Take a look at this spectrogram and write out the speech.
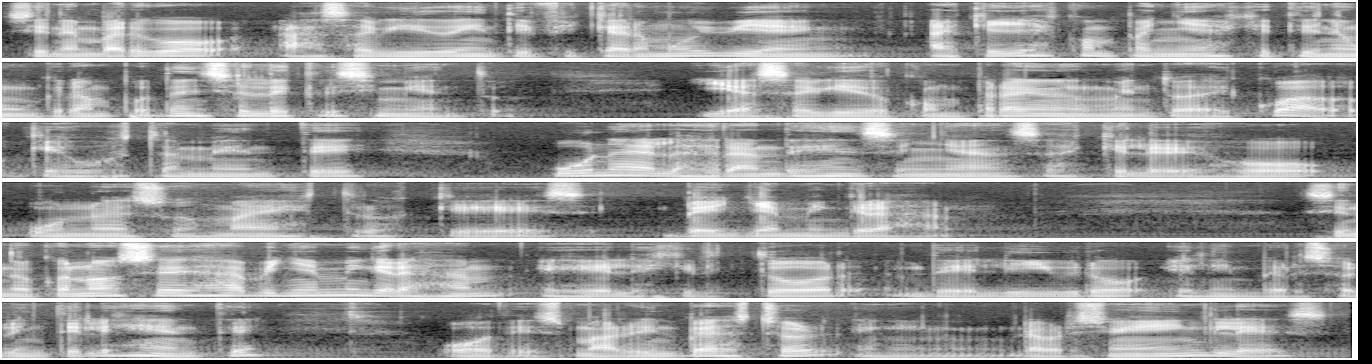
Sin embargo, ha sabido identificar muy bien aquellas compañías que tienen un gran potencial de crecimiento y ha sabido comprar en el momento adecuado, que es justamente una de las grandes enseñanzas que le dejó uno de sus maestros, que es Benjamin Graham. Si no conoces a Benjamin Graham, es el escritor del libro El inversor inteligente o The Smart Investor en la versión en inglés.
